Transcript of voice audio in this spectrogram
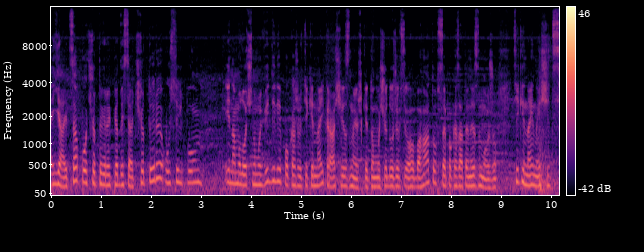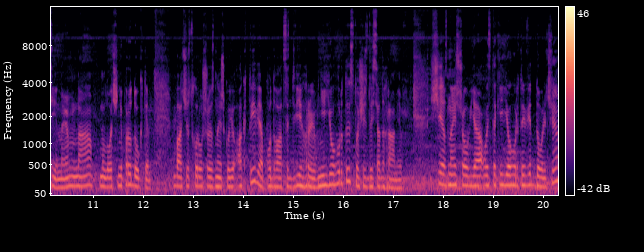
Яйця по 4,54 у сільпо. І на молочному відділі покажу тільки найкращі знижки, тому що дуже всього багато, все показати не зможу. Тільки найнижчі ціни на молочні продукти. Бачу з хорошою знижкою Активія по 22 гривні йогурти 160 грамів. Ще знайшов я ось такі йогурти від Дольче.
